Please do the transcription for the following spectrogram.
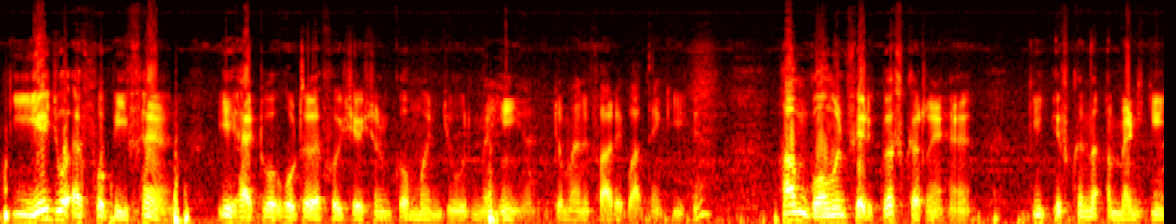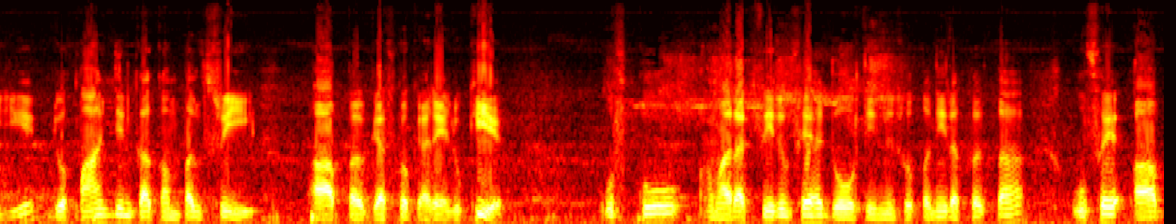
कि ये जो एफओपी हैं ये है तो होटल एसोसिएशन को मंजूर नहीं है, जो मैंने सारी बातें की हैं। हम गवर्नमेंट से रिक्वेस्ट कर रहे हैं कि इसके अंदर अमेंड कीजिए, जो पाँच दिन का कंपलसरी आप गेस्ट को कह रहे हैं, रुकिए। उसको हमारा एक्सपीरियंस है दो तीन दिन से ऊपर नहीं रख सकता, उसे आप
